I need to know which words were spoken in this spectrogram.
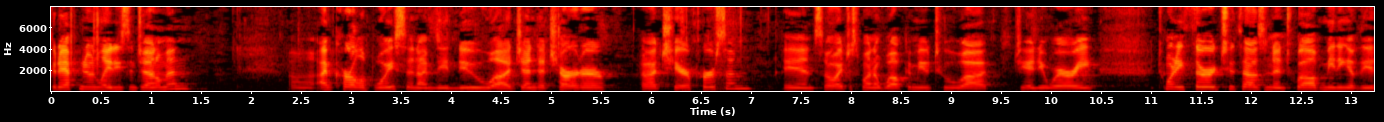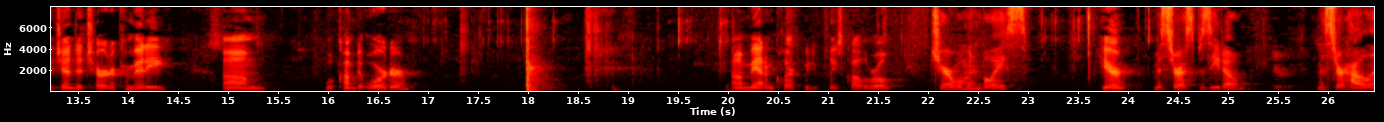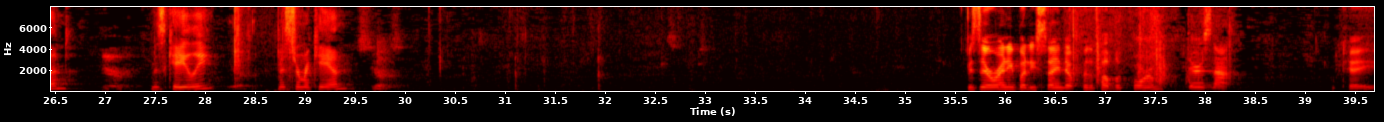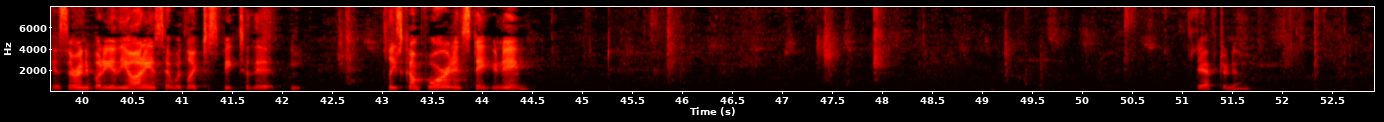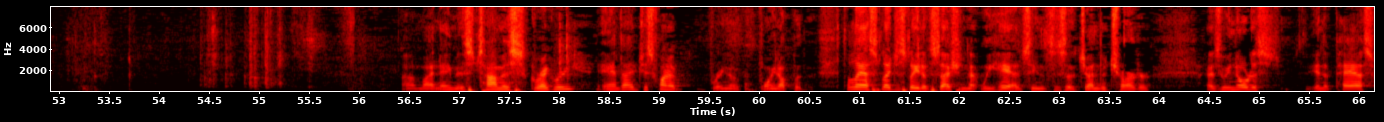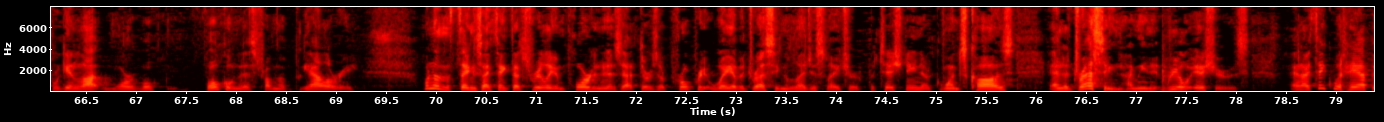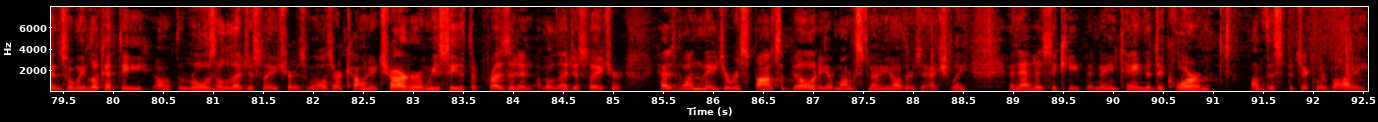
Good afternoon, ladies and gentlemen. Uh, I'm Carla Boyce, and I'm the new uh, Agenda Charter uh, Chairperson. And so I just want to welcome you to uh, January 23rd, 2012 meeting of the Agenda Charter Committee. Um, Will come to order. Uh, Madam Clerk, would you please call the roll? Chairwoman Boyce, Here. Mr. Esposito. Here. Mr. Howland. Here. Ms. Cayley. Mr. McCann. Is there anybody signed up for the public forum? There is not. Okay, is there anybody in the audience that would like to speak to the, please come forward and state your name. Good afternoon. Uh, My name is Thomas Gregory, and I just want to bring a point up. The last legislative session that we had, seeing this is agenda charter, as we noticed in the past, we're getting a lot more vocalness from the gallery. One of the things I think that's really important is that there's an appropriate way of addressing the legislature, petitioning one's cause and addressing, I mean, real issues. And I think what happens when we look at the, uh, the rules of the legislature as well as our county charter, and we see that the president of the legislature has one major responsibility amongst many others, actually, and that is to keep and maintain the decorum of this particular body.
